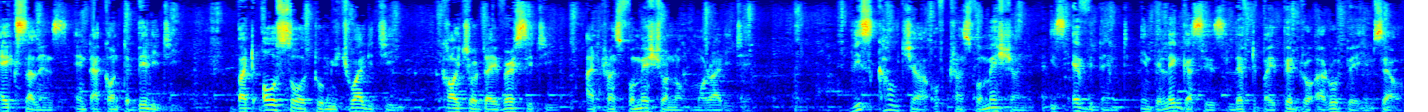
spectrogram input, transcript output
excellence, and accountability, but also to mutuality, cultural diversity, and transformational morality. This culture of transformation is evident in the legacies left by Pedro Arrupe himself.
